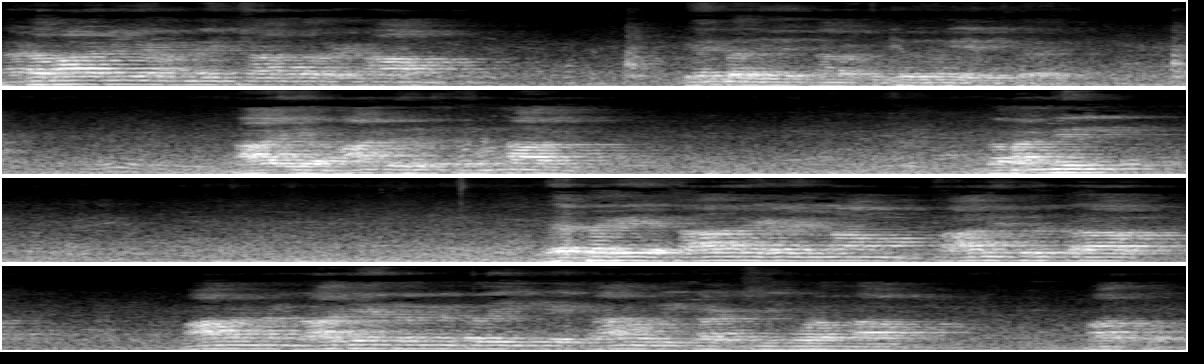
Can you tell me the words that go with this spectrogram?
நடமாடிய மண்ணை சார்ந்தவர்கள் நாம் என்பது நமக்கு பெருமை அளிக்கிறது. ஆயிரம் ஆண்டுகளுக்கு முன்னால் இந்த மண்ணில் எத்தகைய சாதனைகளை எல்லாம் சாதித்திருக்கிறார் மாமன்னன் ராஜேந்திரன் என்பதை இங்கே காணொலி காட்சி மூலம் நாம் பார்த்தோம்.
